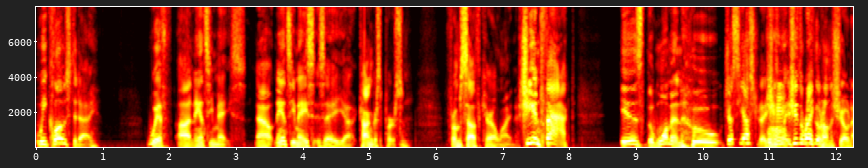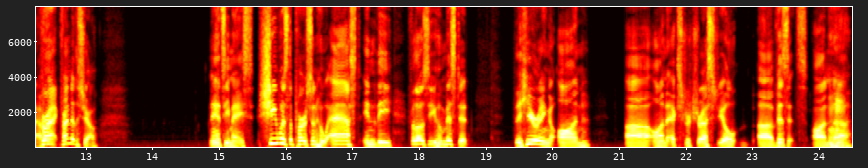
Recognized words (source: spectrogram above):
we close today with uh, Nancy Mace. Now, Nancy Mace is a uh, congressperson from South Carolina. She, in fact, is the woman who just yesterday, she's, Mhm. she's a regular on the show now, friend, Correct. friend of the show. Nancy Mace. She was the person who asked in the, for those of you who missed it, the hearing on uh, on extraterrestrial uh, visits, on uh, Mhm.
